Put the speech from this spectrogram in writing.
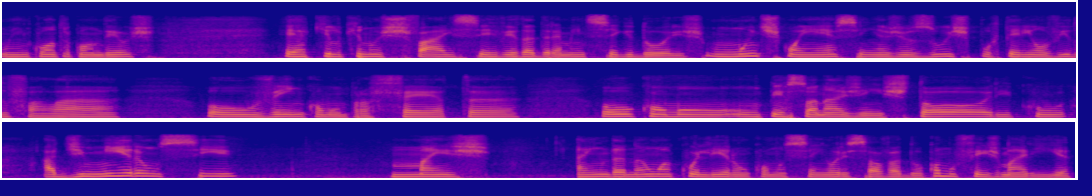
O encontro com Deus é aquilo que nos faz ser verdadeiramente seguidores. Muitos conhecem a Jesus por terem ouvido falar, ou veem como um profeta, ou como um personagem histórico, admiram-se, mas ainda não acolheram como Senhor e Salvador, como fez Maria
